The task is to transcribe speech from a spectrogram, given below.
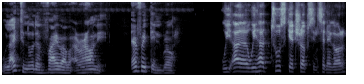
Would like to know the vibe around it. Everything, bro. We uh, we had two skate shops in Senegal.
